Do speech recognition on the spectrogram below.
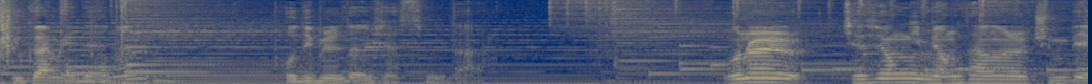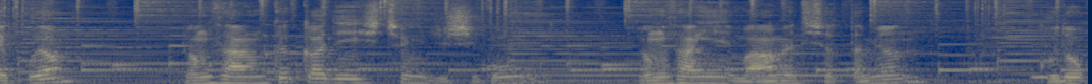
교감이 되는 보디빌더이셨습니다. 오늘 재수 형님 영상을 준비했고요. 영상 끝까지 시청해 주시고 영상이 마음에 드셨다면 구독,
